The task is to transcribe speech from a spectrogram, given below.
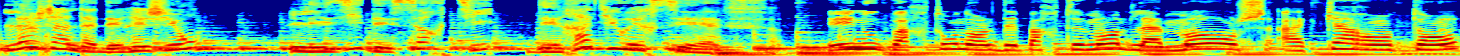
L'agenda des régions, les idées sorties des radios RCF. Et nous partons dans le département de la Manche à 40 ans.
